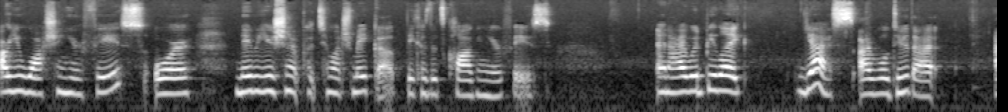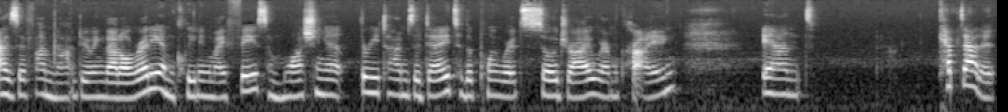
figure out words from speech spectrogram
are you washing your face? Or maybe you shouldn't put too much makeup because it's clogging your face. And I would be like, yes, I will do that. As if I'm not doing that already. I'm cleaning my face, I'm washing it three times a day to the point where it's so dry where I'm crying. And kept at it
